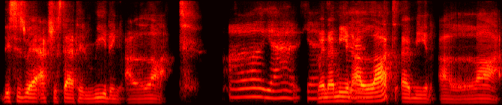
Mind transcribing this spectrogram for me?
this is where I actually started reading a lot. Oh, yeah. Yeah. When I mean yeah. a lot, I mean a lot.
